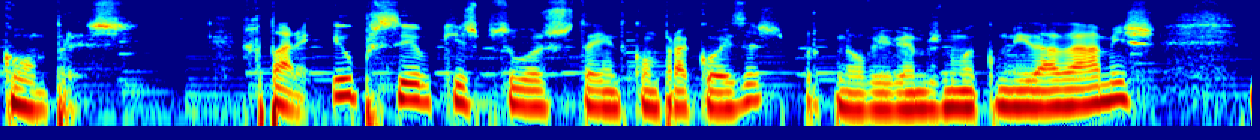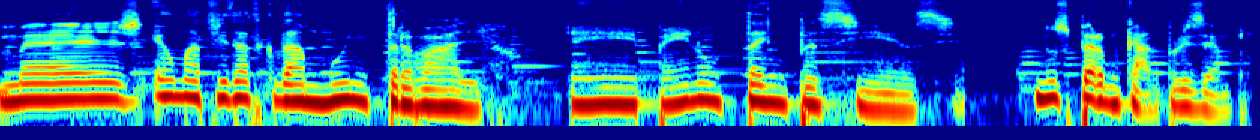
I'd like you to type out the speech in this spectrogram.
compras. Reparem, eu percebo que as pessoas têm de comprar coisas, porque não vivemos numa comunidade Amish, mas é uma atividade que dá muito trabalho. É, eu não tenho paciência. No supermercado, por exemplo,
